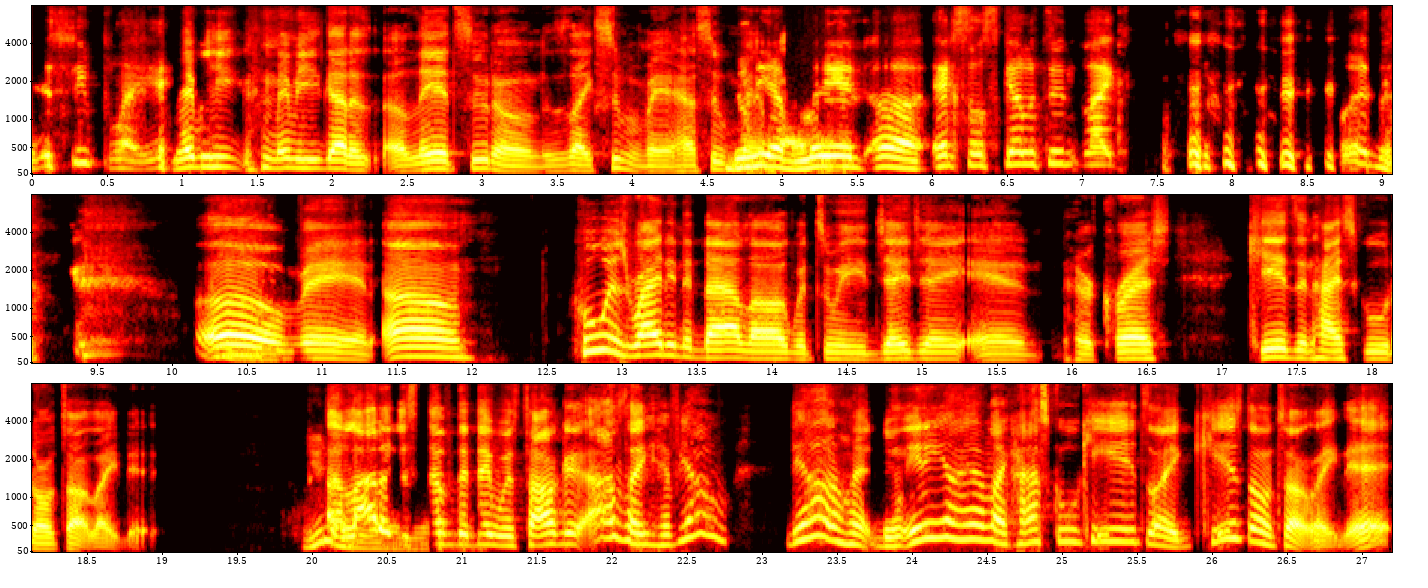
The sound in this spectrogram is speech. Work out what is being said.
Is she playing? Maybe he maybe he got a, a lead suit on. It's like Superman. How Superman? Do he have lead uh, exoskeleton? Like, what the? Oh man. Um who is writing the dialogue between JJ and her crush? Kids in high school don't talk like that. You know A lot of the stuff that they was talking, I was like, have y'all y'all don't have, do any of y'all have like high school kids? Like kids don't talk like that.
